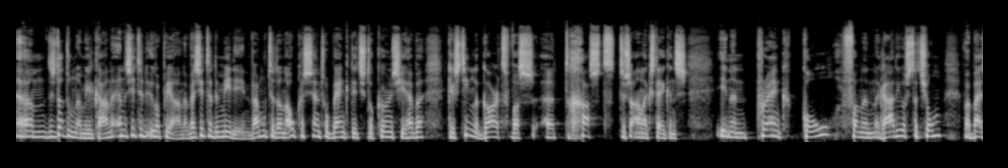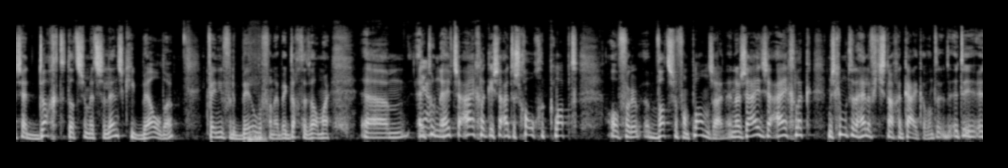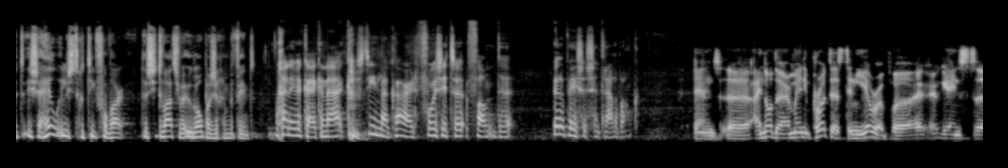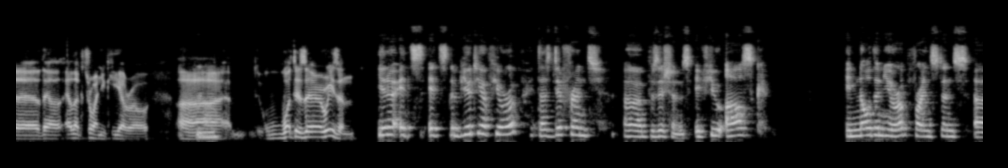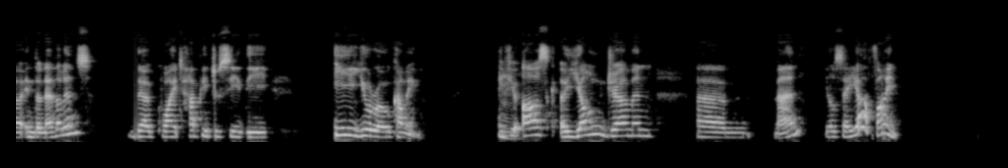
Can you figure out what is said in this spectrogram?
Um, dus dat doen de Amerikanen. En dan zitten de Europeanen. Wij zitten er middenin. Wij moeten dan ook een central bank digital currency hebben. Christine Lagarde was uh, te gast, tussen aanleidingstekens, in een prank call van een radiostation. Waarbij zij dacht dat ze met Zelensky belde. Ik weet niet of we er beelden van hebben. Ik dacht het wel. Maar, um, en ja. toen heeft ze eigenlijk, is ze uit de school geklapt over wat ze van plan zijn. En daar zei ze eigenlijk. Misschien moeten we er heel eventjes naar gaan kijken. Want het, het, het is heel illustratief voor waar de situatie waar Europa zich in bevindt. We gaan even kijken naar Christine Lagarde, voorzitter van de Europese Centrale Bank. And uh, I know there are many protests in Europe uh, against uh, the electronic euro. What is the reason? You know, it's it's the beauty of Europe. It has different uh, positions. If you ask in Northern Europe, for instance, uh, in the Netherlands, they're quite happy to see the e-euro coming. If you ask a young German um, man, he'll say, "Yeah, fine."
